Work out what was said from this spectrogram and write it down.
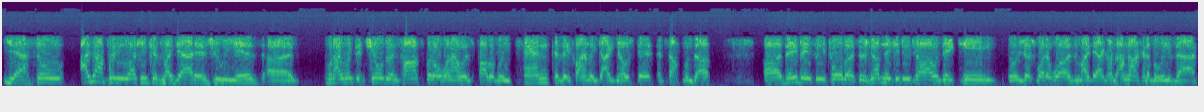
Yeah, so I got pretty lucky because my dad is who he is. Uh, when I went to Children's Hospital when I was probably 10, because they finally diagnosed it that something was up, uh, they basically told us there's nothing they could do till I was 18. It was just what it was. And my dad goes, I'm not going to believe that.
